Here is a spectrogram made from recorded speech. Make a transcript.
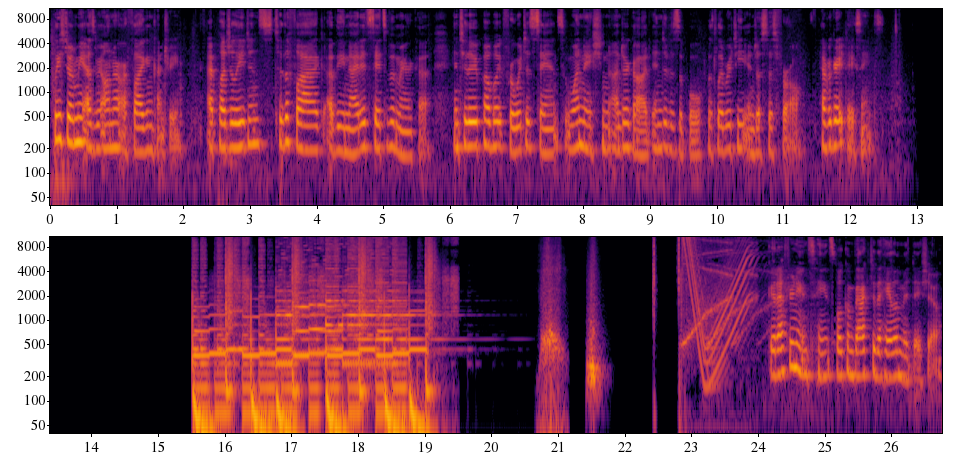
Please join me as we honor our flag and country. I pledge allegiance to the flag of the United States of America and to the republic for which it stands, one nation under God, indivisible, with liberty and justice for all. Have a great day, Saints. Good afternoon, Saints. Welcome back to the Halo Midday Show.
